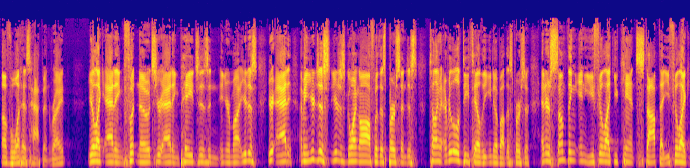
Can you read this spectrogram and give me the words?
of what has happened, right? You're like adding footnotes, you're adding pages in, in your mind. You're just you're adding I mean, you're just you're just going off with this person, just telling them every little detail that you know about this person. And there's something in you, you feel like you can't stop that. You feel like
